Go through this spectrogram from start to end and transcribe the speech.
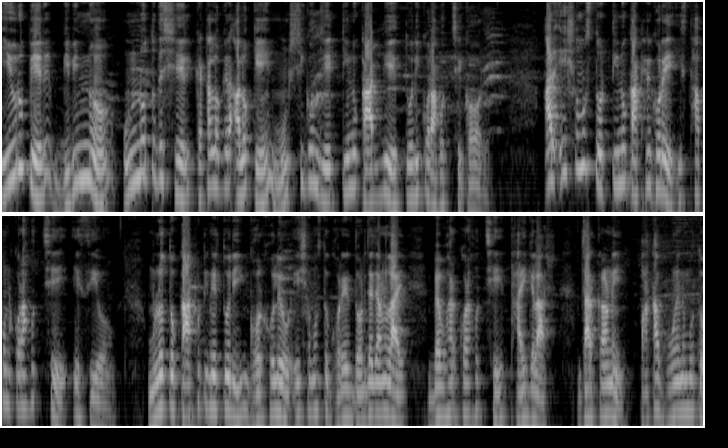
ইউরোপের বিভিন্ন উন্নত দেশের ক্যাটালগের আলোকে মুন্সীগঞ্জে টিনো কাঠ দিয়ে তৈরি করা হচ্ছে ঘর। আর এই সমস্ত টিনো কাঠের ঘরে স্থাপন করা হচ্ছে এসিও। মূলত কাঠ ও টিনের তৈরি ঘর হলেও এই সমস্ত ঘরের দরজা জানলায় ব্যবহার করা হচ্ছে থাই গ্লাস, যার কারণে পাকা ভবনের মতো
